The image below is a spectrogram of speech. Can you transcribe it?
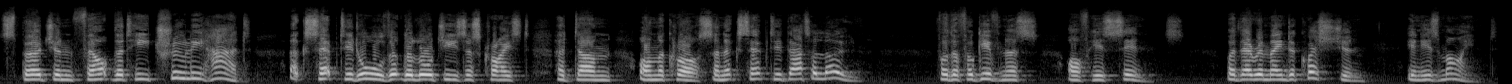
Spurgeon felt that he truly had accepted all that the Lord Jesus Christ had done on the cross and accepted that alone for the forgiveness of his sins. But there remained a question in his mind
